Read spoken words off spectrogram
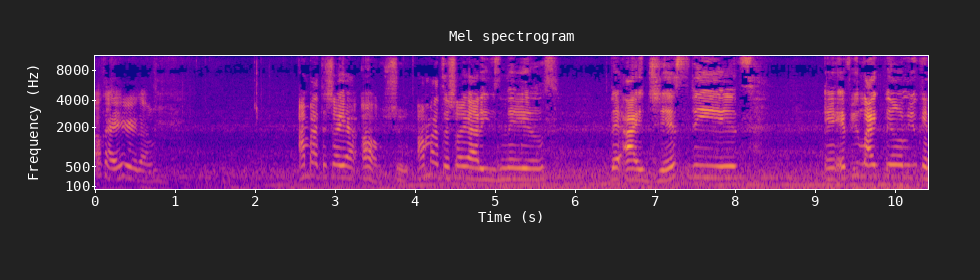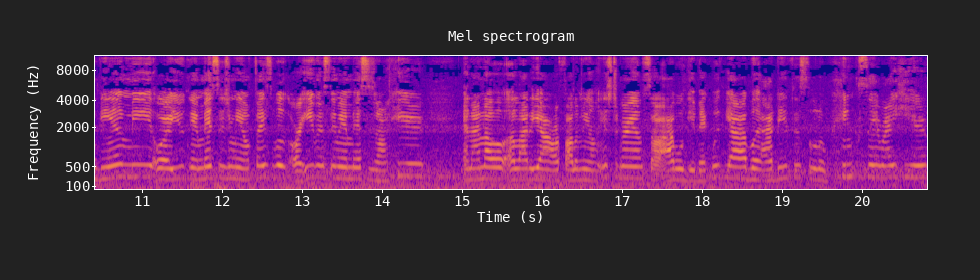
Okay here we go. I'm about to show y'all oh shoot. I'm about to show y'all these nails that i just did and if you like them, you can DM me or you can message me on Facebook or even send me a message on here. And I know a lot of y'all are following me on Instagram, so I will get back with y'all. But I did this little pink set right here.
